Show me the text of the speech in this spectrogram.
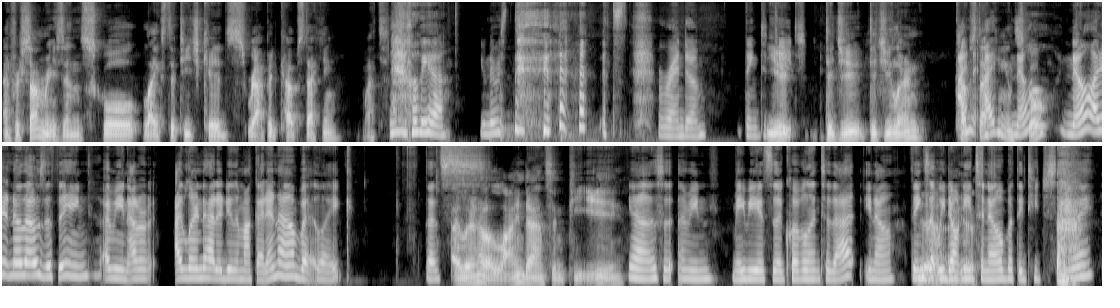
and for some reason, school likes to teach kids rapid cup stacking. What? oh yeah, you've never. it's a random thing to You teach. did you did you learn I, cup I stacking in no, school? no, I didn't know that was a thing. I mean, I don't. I learned how to do the Macarena, but like, that's. I learned how to line dance in. PE. Yeah, a- I mean, maybe it's the equivalent to that. You know, things that we don't need to know, but they teach us anyway.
